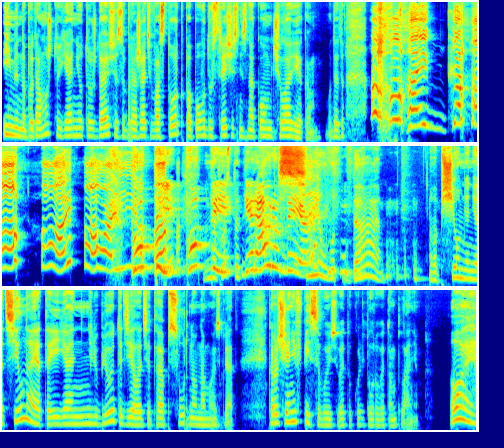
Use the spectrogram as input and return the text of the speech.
именно потому, что я не утруждаюсь изображать восторг по поводу встречи с незнакомым человеком. Вот это «Oh my! Поппи, Поппи, get out of there. Сил, вот, да. Вообще у меня нет сил на это, и я не люблю это делать. Это абсурдно, на мой взгляд. Короче, я не вписываюсь в эту культуру в этом плане. Ой,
